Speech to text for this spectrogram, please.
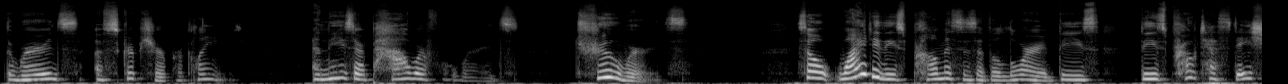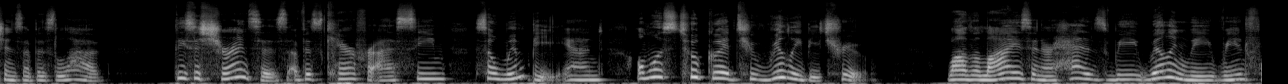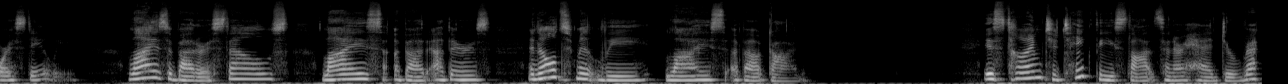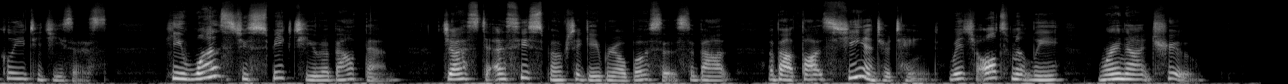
the words of Scripture proclaimed. And these are powerful words, true words. So, why do these promises of the Lord, these these protestations of his love, these assurances of his care for us seem so wimpy and almost too good to really be true, while the lies in our heads we willingly reinforce daily. Lies about ourselves, lies about others, and ultimately lies about God. It's time to take these thoughts in our head directly to Jesus. He wants to speak to you about them, just as he spoke to Gabrielle Bossis about, about thoughts she entertained, which ultimately were not true.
